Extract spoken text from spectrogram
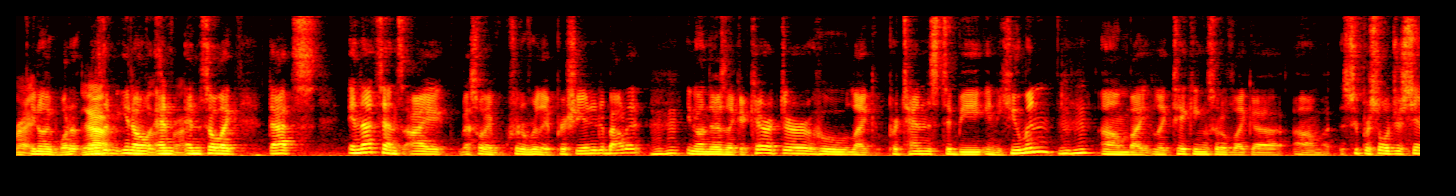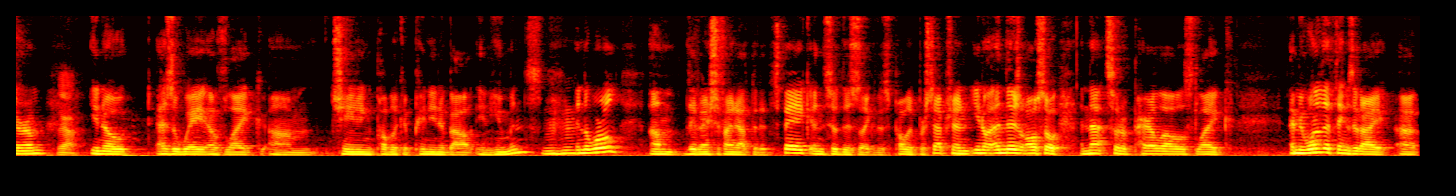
Right. you know like what, what Yeah, is it, you know and and so like that's in that sense i that's what i sort of really appreciated about it Mm-hmm. you know and there's like a character who like pretends to be inhuman Mm-hmm. um, by like taking sort of like a, um, a super soldier serum Yeah. you know, as a way of like um, changing public opinion about inhumans Mm-hmm. in the world. Um, they eventually find out that it's fake, and so there's like this public perception, you know, and there's also, and that sort of parallels like, I mean, one of the things that I uh,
